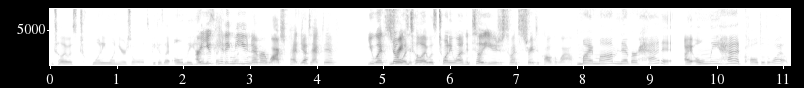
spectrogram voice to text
until I was 21 years old because I only had Are you kidding me? one. You never watched Pet Yeah. Detective? You went straight No, to until Call- I was 21. until you just went straight to Call the Wild. My mom never had it. I only had Call to the Wild.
